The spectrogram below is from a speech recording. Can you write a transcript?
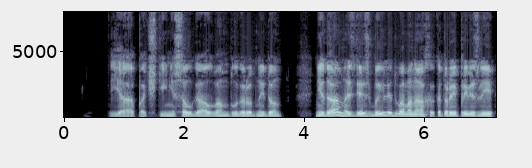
— Я почти не солгал вам, благородный Дон. Недавно здесь были два монаха, которые привезли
